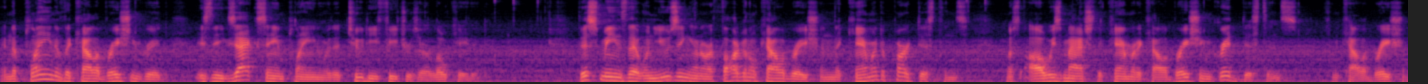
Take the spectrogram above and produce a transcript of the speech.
and the plane of the calibration grid is the exact same plane where the 2D features are located. This means that when using an orthogonal calibration, the camera to part distance must always match the camera to calibration grid distance from calibration.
